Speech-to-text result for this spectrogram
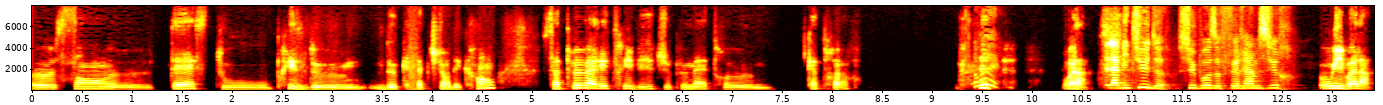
euh, sans test ou prise de, de capture d'écran, ça peut aller très vite. Je peux mettre 4 heures. Ah voilà. C'est l'habitude, je suppose, au fur et à mesure. Oui, voilà.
